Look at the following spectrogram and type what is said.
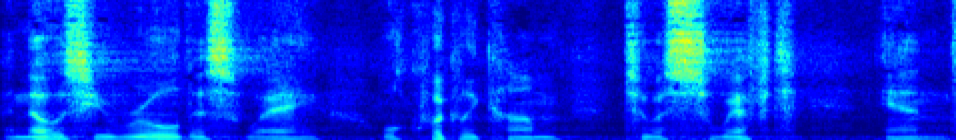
And those who rule this way will quickly come to a swift end.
